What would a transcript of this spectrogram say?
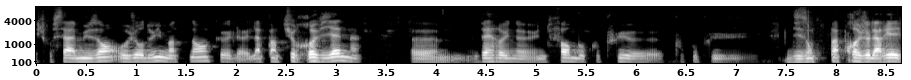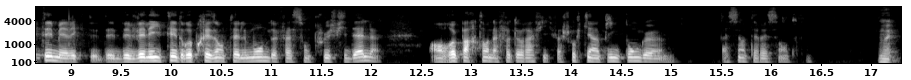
Je trouve ça amusant aujourd'hui, maintenant, que la peinture revienne vers une, une, forme beaucoup plus, beaucoup plus, disons, pas proche de la réalité, mais avec des, des, velléités de représenter le monde de façon plus fidèle en repartant de la photographie. Enfin, je trouve qu'il y a un ping-pong assez intéressant. En tout cas. Ouais.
